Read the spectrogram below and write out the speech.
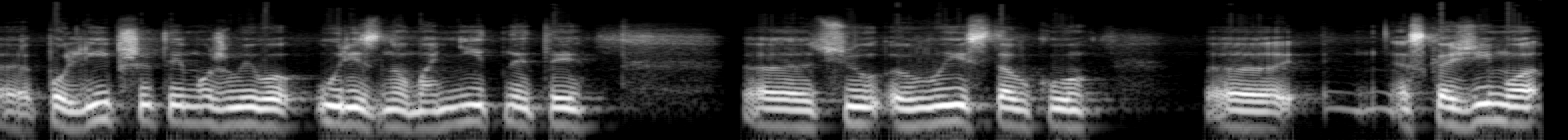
е, поліпшити, можливо, урізноманітнити е, цю виставку, е, скажімо,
